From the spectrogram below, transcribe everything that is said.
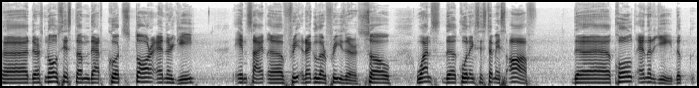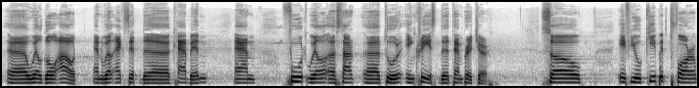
uh, there's no system that could store energy inside a free regular freezer. So once the cooling system is off, the cold energy the, uh, will go out and will exit the cabin, and food will uh, start uh, to increase the temperature. So if you keep it for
